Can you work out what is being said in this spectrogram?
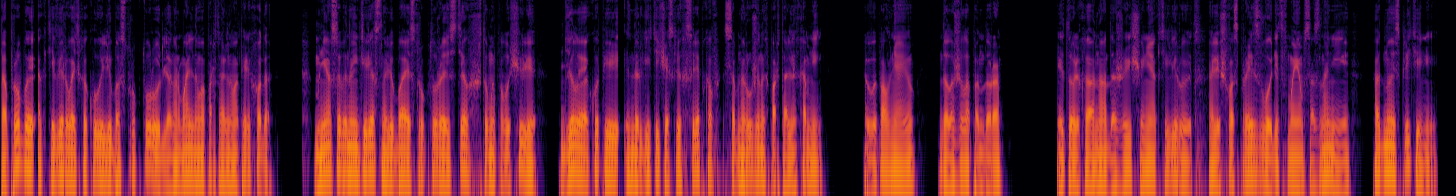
Попробуй активировать какую-либо структуру для нормального портального перехода. Мне особенно интересна любая структура из тех, что мы получили, делая копии энергетических слепков с обнаруженных портальных камней. «Выполняю», — доложила Пандора. И только она даже еще не активирует, а лишь воспроизводит в моем сознании одно из плетений,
